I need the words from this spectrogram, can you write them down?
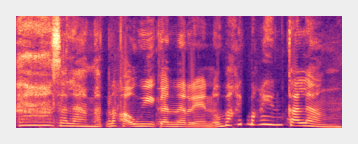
Ah, salamat, nakauwi ka na rin. O bakit ba ngayon ka lang?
